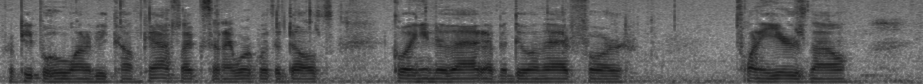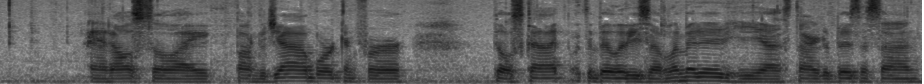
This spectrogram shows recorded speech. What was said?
for people who want to become Catholics, and I work with adults going into that. I've been doing that for 20 years now. And also, I found a job working for Bill Scott with Abilities Unlimited. He uh, started a business on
